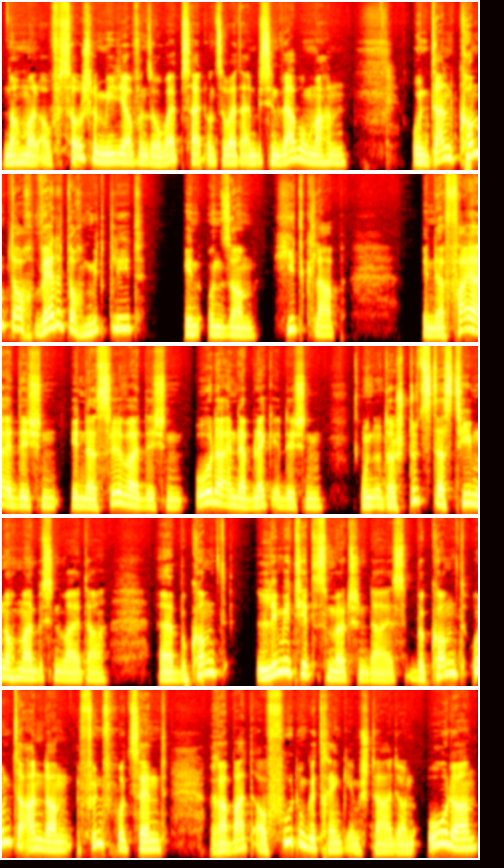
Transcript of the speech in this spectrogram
nochmal auf Social Media, auf unserer Website und so weiter ein bisschen Werbung machen. Und dann kommt doch, werdet doch Mitglied in unserem Heat Club, in der Fire Edition, in der Silver Edition oder in der Black Edition und unterstützt das Team noch mal ein bisschen weiter. Äh, bekommt limitiertes Merchandise, bekommt unter anderem 5% Rabatt auf Food und Getränke im Stadion oder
